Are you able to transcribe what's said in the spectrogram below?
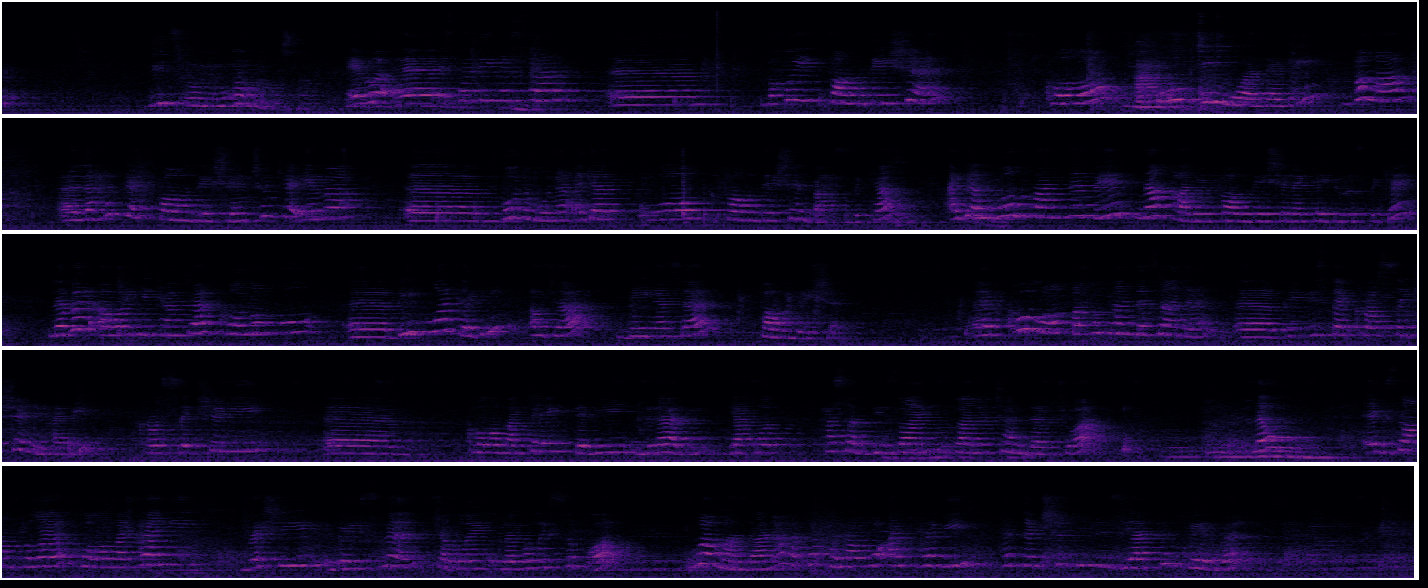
هیچ ئەوە وەڵە ئێوە ئێستا دینە سەر بەخۆی فاوندیشن کۆڵۆ و بیم وەردەگری بەڵام لە هەندێک فاوندیشن چونکە ئێمە بۆ نمونە ئەگەر وڵ فاوندیشن بەحس بکەم ئەگەر وڵمان نەبێ ناتوانین فاوندیشنەکەی دروست بکەین لەبەر ئەوەی یەکەمجار کۆڵۆم و بیم وەردەگری ئەوجا دەینە سەر فاوندیشن کۆڵۆ بە خۆتان دەزانن پێویستە کرۆس سێکشنی هەبی کرۆس سێکشنی کۆڵۆمەکەی دەبی درابی یاخۆت حسب دیزاین توانە چەند دەرچووە لەو ئەگزامپڵە کۆڵۆمەکانی بەشی بیسمنت کە بڵێن لەڤڵی سفر واماندانە هەتا تەناوعات هەبی هەندێک شتی زیاتر فێر بن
